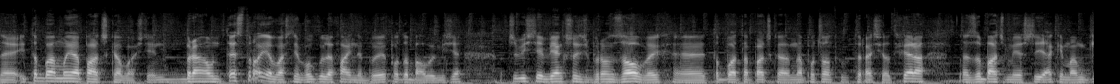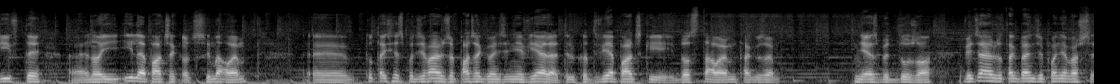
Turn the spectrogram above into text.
E, I to była moja paczka właśnie. Brown, te stroje właśnie w ogóle fajne były, podobały mi się. Oczywiście większość brązowych, e, to była ta paczka na początku, która się otwiera. Zobaczmy jeszcze jakie mam gifty, no i ile paczek otrzymałem. E, tutaj się spodziewałem, że paczek będzie niewiele, tylko dwie paczki dostałem, także niezbyt dużo. Wiedziałem, że tak będzie, ponieważ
